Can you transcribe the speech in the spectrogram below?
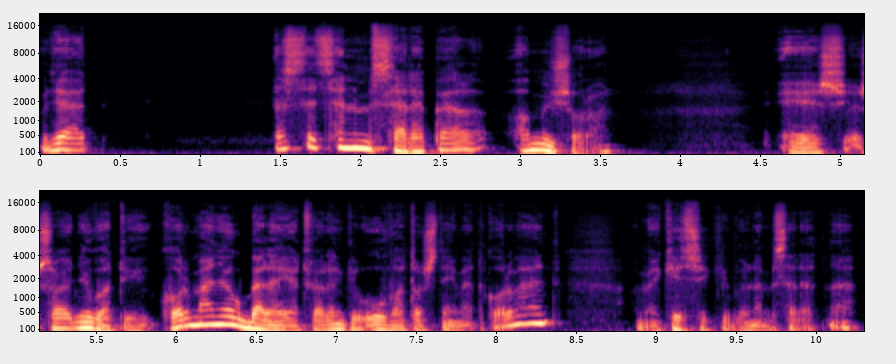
Ugye hát ez egyszerűen nem szerepel a műsoron. És, és a nyugati kormányok, beleértve rendkívül óvatos német kormányt, amely kétségkívül nem szeretne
